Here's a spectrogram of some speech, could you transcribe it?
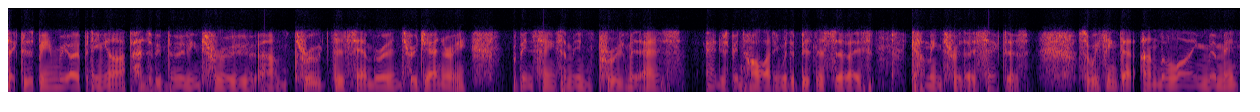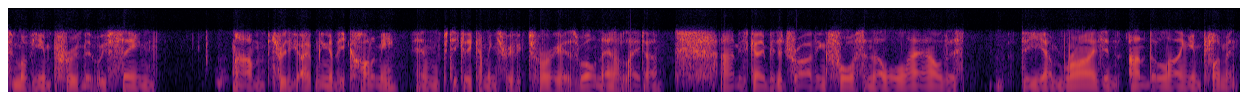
sector's been reopening up, as we've been moving through um, through December and through January, we've been seeing some improvement as Andrew's been highlighting with the business surveys coming through those sectors. So we think that underlying momentum of the improvement we've seen um, through the opening of the economy, and particularly coming through Victoria as well now later, um, is going to be the driving force and allow this the um, rise in underlying employment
